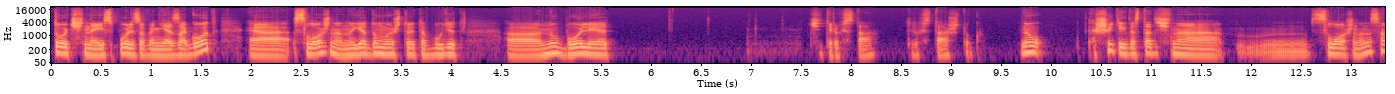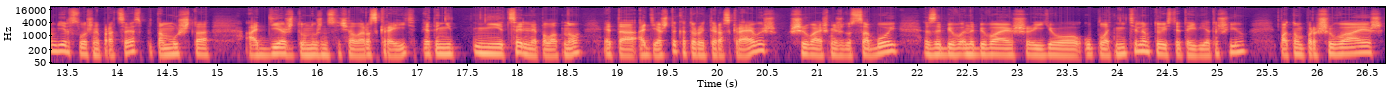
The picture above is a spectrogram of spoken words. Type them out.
точное использование за год э, сложно, но я думаю, что это будет, э, ну, более 400, 300 штук. Ну, шить их достаточно сложно. На самом деле сложный процесс, потому что одежду нужно сначала раскроить. Это не, не цельное полотно, это одежда, которую ты раскраиваешь, сшиваешь между собой, забив, набиваешь ее уплотнителем, то есть этой ветошью, потом прошиваешь,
